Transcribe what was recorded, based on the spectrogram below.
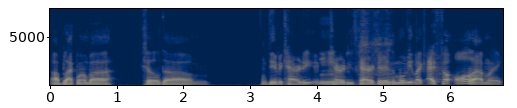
uh, Black Mamba killed um, David Carradine, Mm. Carradine's character in the movie. Like I felt all that. I'm like,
